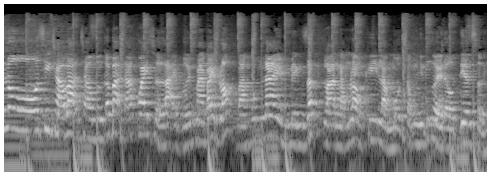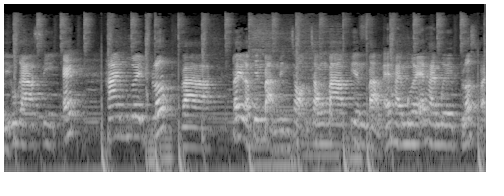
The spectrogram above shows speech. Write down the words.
Hello, xin chào bạn, chào mừng các bạn đã quay trở lại với My Bike Vlog. Và hôm nay mình rất là nóng lòng khi là một trong những người đầu tiên sở hữu Galaxy S20 Plus. Và đây là phiên bản mình chọn trong 3 phiên bản S20, S20 Plus và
